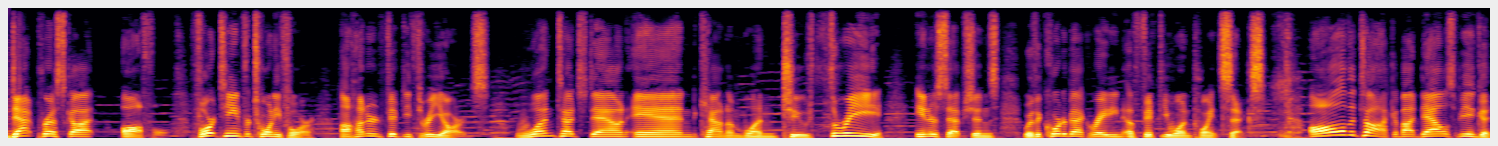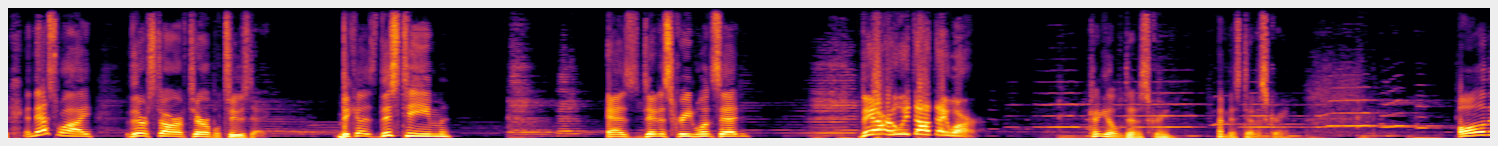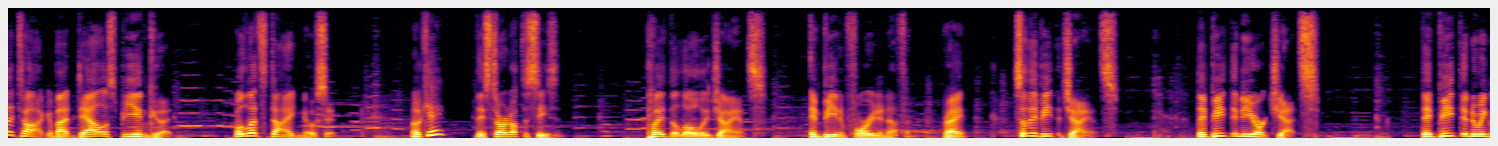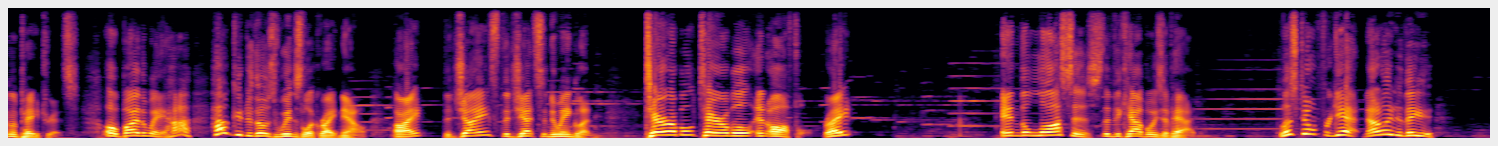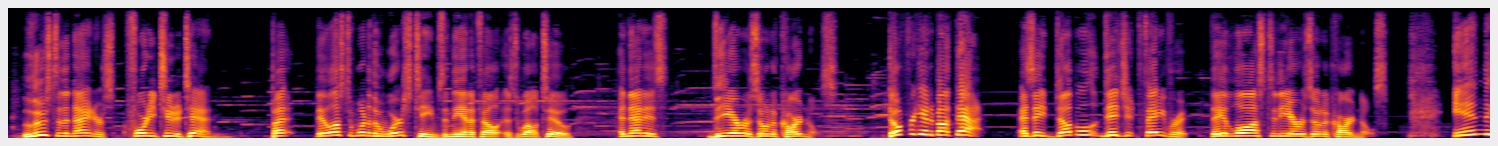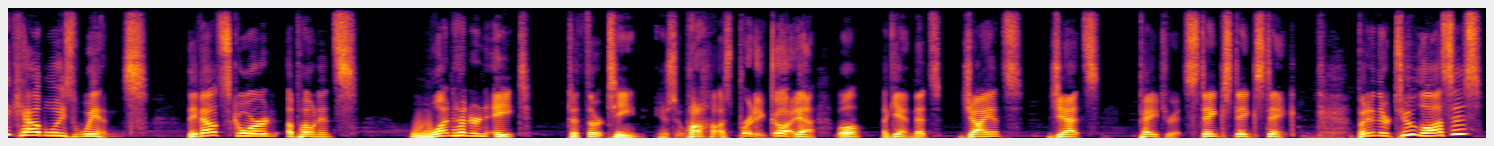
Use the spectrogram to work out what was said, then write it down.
Dak Prescott, awful. 14 for 24, 153 yards, one touchdown, and count them one, two, three interceptions with a quarterback rating of 51.6. All the talk about Dallas being good. And that's why they're a star of Terrible Tuesday. Because this team, as Dennis Green once said, they are who we thought they were. Can I get a little Dennis Green? I miss Dennis Green. All the talk about Dallas being good. Well, let's diagnose it. Okay? They started off the season, played the lowly Giants, and beat them 40 to nothing, right? So they beat the Giants. They beat the New York Jets. They beat the New England Patriots. Oh, by the way, how, how good do those wins look right now? All right. The Giants, the Jets, and New England. Terrible, terrible, and awful, right? And the losses that the Cowboys have had. Let's don't forget, not only did they lose to the Niners 42 to 10, but they lost to one of the worst teams in the NFL as well, too, and that is the Arizona Cardinals. Don't forget about that. As a double digit favorite, they lost to the Arizona Cardinals. In the Cowboys' wins, they've outscored opponents 108 to 13. You say, wow, that's pretty good. Yeah. Well, again, that's Giants, Jets, Patriots. Stink, stink, stink. But in their two losses,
